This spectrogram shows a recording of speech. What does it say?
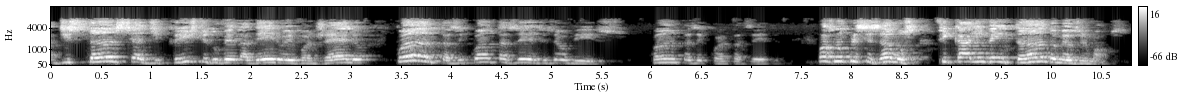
a distância de Cristo e do verdadeiro Evangelho. Quantas e quantas vezes eu vi isso? Quantas e quantas vezes? Nós não precisamos ficar inventando, meus irmãos.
